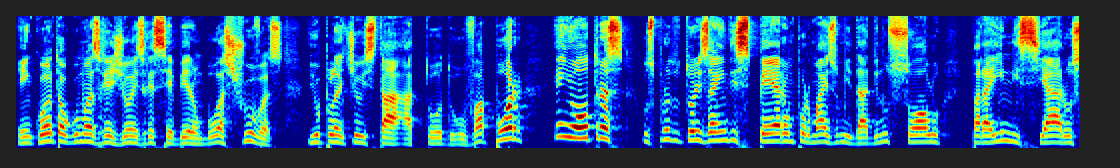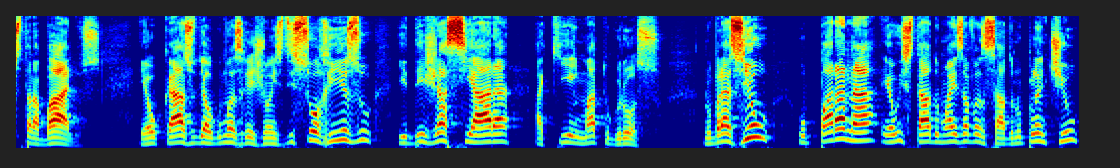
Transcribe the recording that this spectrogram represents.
Enquanto algumas regiões receberam boas chuvas e o plantio está a todo o vapor, em outras, os produtores ainda esperam por mais umidade no solo para iniciar os trabalhos. É o caso de algumas regiões de Sorriso e de Jaciara, aqui em Mato Grosso. No Brasil, o Paraná é o estado mais avançado no plantio,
